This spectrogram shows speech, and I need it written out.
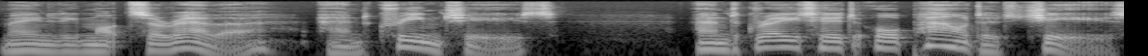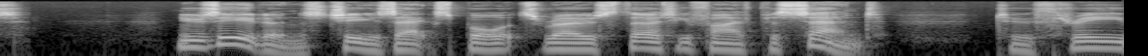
mainly mozzarella and cream cheese, and grated or powdered cheese. New Zealand's cheese exports rose 35% to 3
